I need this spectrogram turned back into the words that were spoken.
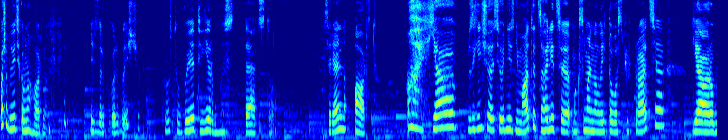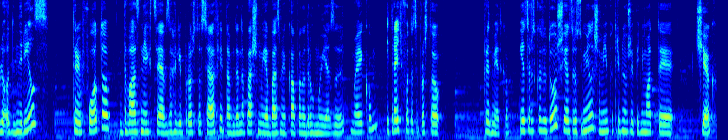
Перше, подивіться, яка вона гарна. Я зараз покажу ближче. Просто витвір мистецтва. Це реально арт. Я закінчила сьогодні знімати. Взагалі, це максимально лайтова співпраця. Я роблю один рілз, три фото. Два з них це взагалі просто селфі, там де на першому я без мейкапу, на другому я з мейком. І третє фото це просто предметка. Я це розказую того, що я зрозуміла, що мені потрібно вже піднімати чек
